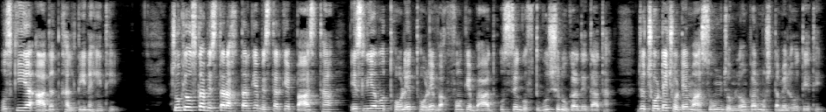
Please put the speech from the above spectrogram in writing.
اس کی یہ عادت کھلتی نہیں تھی۔ چونکہ اس کا بستر اختر کے بستر کے پاس تھا، اس لیے وہ تھوڑے تھوڑے وقفوں کے بعد اس سے گفتگو شروع کر دیتا تھا۔ جو چھوٹے چھوٹے معصوم جملوں پر مشتمل ہوتی تھی۔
